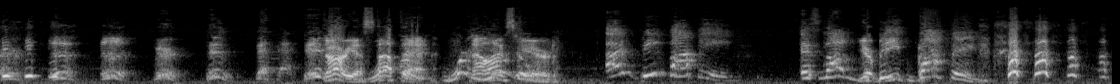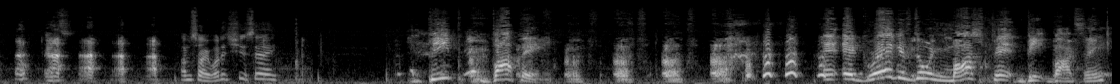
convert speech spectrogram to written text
here. Daria, stop What that. you- what are now I'm scared. doing? I'm beatbopping! It's not You're beat bopping. I'm sorry. What did she say? Beat bopping. and, and Greg is doing mosh pit beatboxing.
